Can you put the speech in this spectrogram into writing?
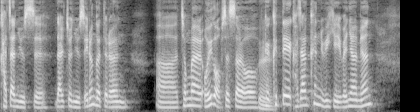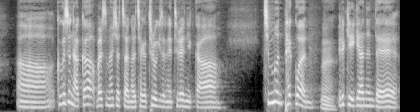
가짜 뉴스, 날조 뉴스 이런 것들은 어 정말 어이가 없었어요. 네. 그 그때 가장 큰 위기 왜냐하면 어 그것은 아까 말씀하셨잖아요. 제가 들어오기 전에 들으니까 친문 패권 네. 이렇게 얘기하는데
